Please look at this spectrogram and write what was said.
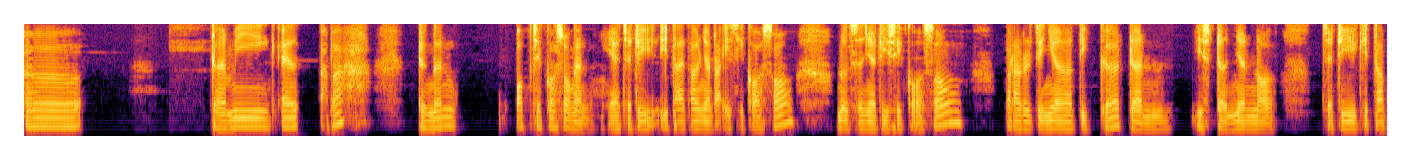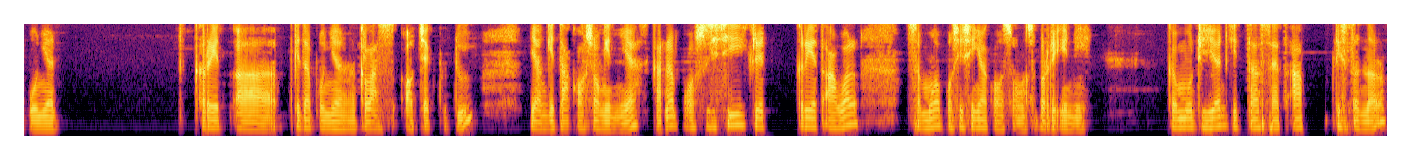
uh, dummy eh, apa dengan objek kosongan ya. Jadi title-nya tak isi kosong nodes-nya diisi kosong priority-nya 3 dan isdan-nya 0 jadi kita punya create uh, kita punya kelas objek to yang kita kosongin ya karena posisi create create awal semua posisinya kosong seperti ini kemudian kita setup listener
